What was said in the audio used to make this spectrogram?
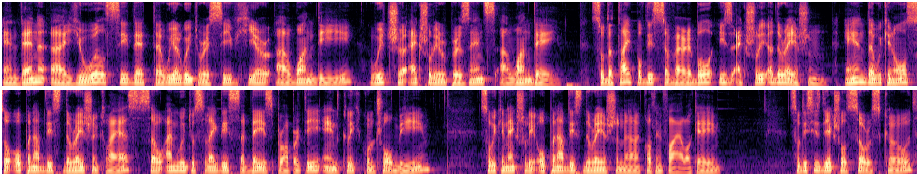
and then uh, you will see that uh, we are going to receive here uh, 1D, which uh, actually represents uh, one day. So the type of this variable is actually a duration. And we can also open up this duration class. So I'm going to select this days property and click Ctrl B. So we can actually open up this duration Kotlin file, okay? So this is the actual source code.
